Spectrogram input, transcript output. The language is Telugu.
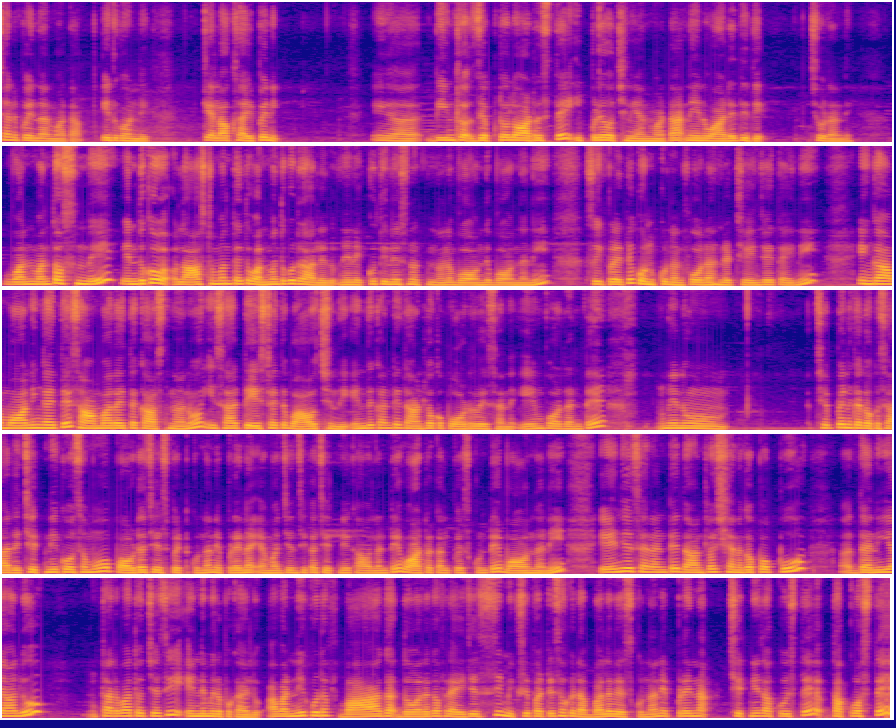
చనిపోయిందనమాట. ఇదిగోండి కెలాక్స్ అయిపోయినాయి. దీంట్లో జెప్టోలో ఆర్డర్ ఇస్తే ఇప్పుడే వచ్చినాయి అనమాట నేను వాడేది ఇది. చూడండి. వన్ మంత్ వస్తుంది. ఎందుకో లాస్ట్ మంత్ అయితే వన్ మంత్ కూడా రాలేదు. నేను ఎక్కువ తినేసినట్టున్నాను. బాగుంది బాగుందని. సో ఇప్పుడైతే కొనుక్కున్నాను. ఫోర్ హండ్రెడ్ చేంజ్ అయితే అయినాయి. ఇంకా మార్నింగ్ అయితే సాంబార్ అయితే కాస్తున్నాను. ఈసారి టేస్ట్ అయితే బాగా వచ్చింది. ఎందుకంటే దాంట్లో ఒక పౌడర్ వేసాను ఏం పౌడర్ అంటే నేను చెప్పాను కదా ఒకసారి చట్నీ కోసము పౌడర్ చేసి పెట్టుకున్నాను. ఎప్పుడైనా ఎమర్జెన్సీగా చట్నీ కావాలంటే వాటర్ కలిపేసుకుంటే బాగుందని. ఏం చేశానంటే దాంట్లో శనగపప్పు ధనియాలు తర్వాత వచ్చేసి ఎండుమిరపకాయలు. అవన్నీ కూడా బాగా దోరగా ఫ్రై చేసి మిక్సీ పట్టేసి ఒక డబ్బాలో వేసుకున్నాను. ఎప్పుడైనా చట్నీ తక్కువ ఇస్తే తక్కువ వస్తే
